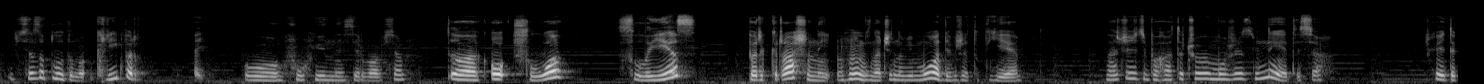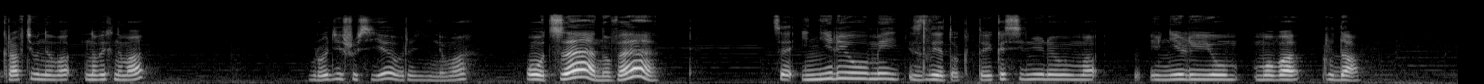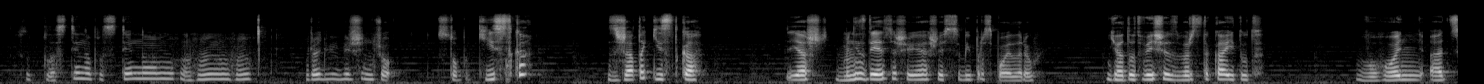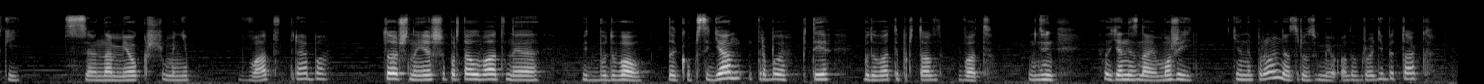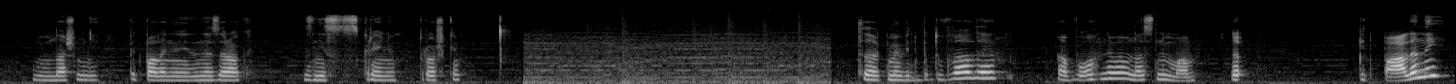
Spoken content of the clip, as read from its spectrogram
Все заплутано. Кріпер. О, фух, він не зірвався. Так, о, що? Слиз? Перекрашений. Угу, значить, нові моди вже тут є. Значить, багато чого може змінитися. Чекайте, крафтів нема... нових нема? Вроді щось є, вроді нема. О, це нове! Це ініліумий злиток. Та якась ініліума... ініліумова руда. Тут пластина, пластина. Угу, угу. Вроді більше нічого. Стоп, кістка? Зжата кістка. Я ж. Мені здається, що я щось собі проспойлерив. Я тут вийшов з верстака і тут вогонь адський. Це намьок, що мені ват треба. Точно, я ще портал ват не відбудував. Так, обсидіан треба піти будувати портал ват. Я не знаю, може я неправильно зрозумів, але вроді би так. Ну, наш мені підпалений незрак зніс скриню трошки. Так, ми відбудували, а вогнева в нас нема. Ну, підпалений?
